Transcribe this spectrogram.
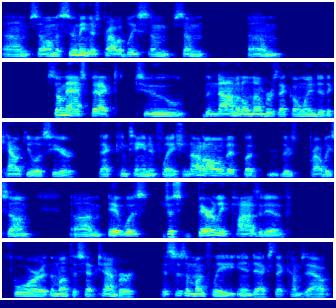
Um, so I'm assuming there's probably some some um, some aspect to the nominal numbers that go into the calculus here that contain inflation. Not all of it, but there's probably some. Um, it was just barely positive for the month of September. This is a monthly index that comes out.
